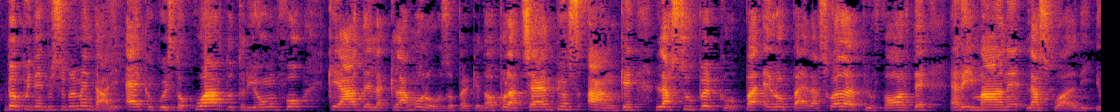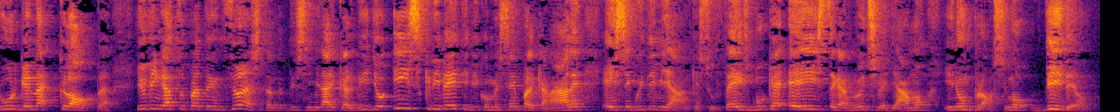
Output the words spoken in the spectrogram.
dopo i tempi supplementari. Ecco questo quarto trionfo che ha del clamoroso, perché dopo la Champions anche la Supercoppa europea, la squadra più forte rimane la squadra di Klopp. Io vi ringrazio per l'attenzione, lasciate tantissimi like al video, iscrivetevi come sempre al canale e seguitemi anche su Facebook e Instagram. Noi ci vediamo in un prossimo video.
